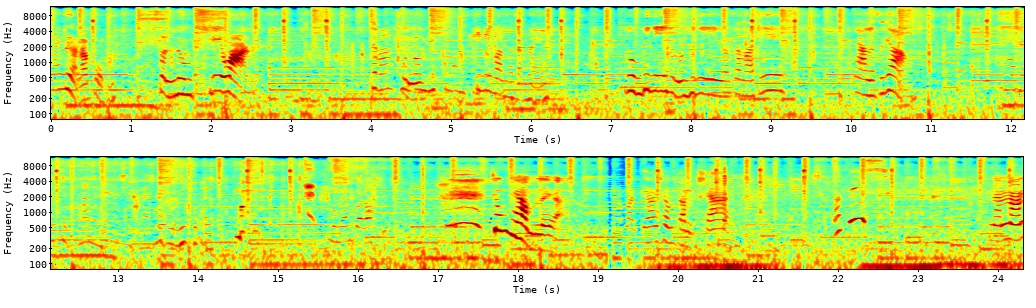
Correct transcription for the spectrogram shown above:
ไม่เหลือแล้วผม ส่วนลุมพินีวันใช่ปะหรือพินีวันมาจากไหนอะลุมพินีส่วนลุมพินีเราจะมาที่งานอะไรสักอย่างไม่ถูกนั่งเลยมึงงั้นก็ละชุ่มฉ่ำเลยอะมาเที่ยวชมธรรมชาติ What this นั้นนั้น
